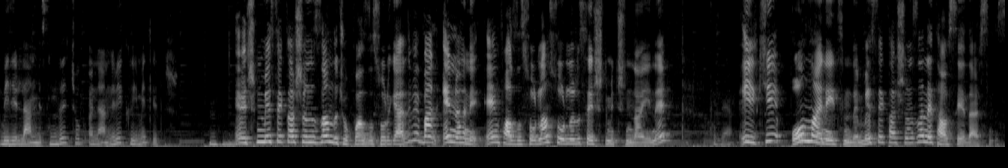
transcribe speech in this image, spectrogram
belirlenmesinde çok önemli ve kıymetlidir. Evet şimdi meslektaşlarınızdan da çok fazla soru geldi ve ben en hani en fazla sorulan soruları seçtim içinden yine. Tabii. İlki online eğitimde meslektaşlarınıza ne tavsiye edersiniz?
